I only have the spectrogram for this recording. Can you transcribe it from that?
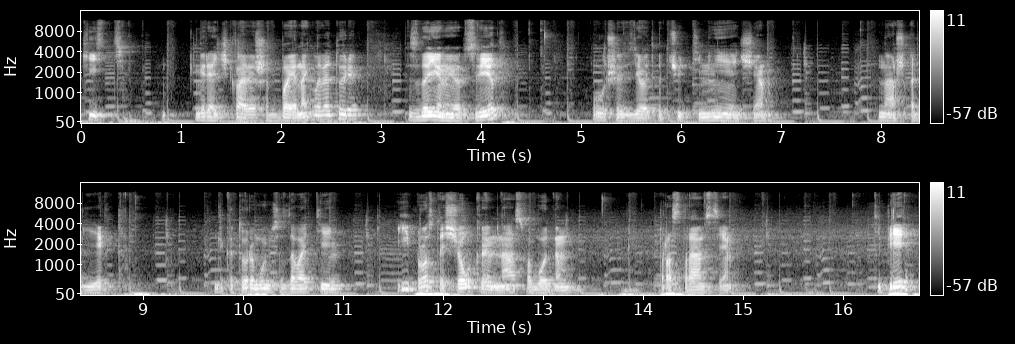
кисть. Горячей клавиши B на клавиатуре. Задаем ее цвет. Лучше сделать это чуть темнее, чем наш объект, для которого будем создавать тень, и просто щелкаем на свободном пространстве. Теперь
